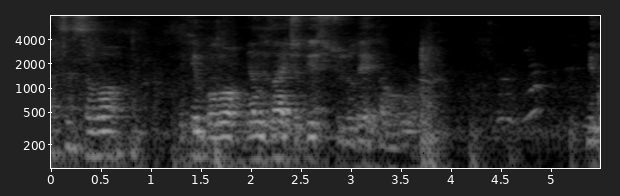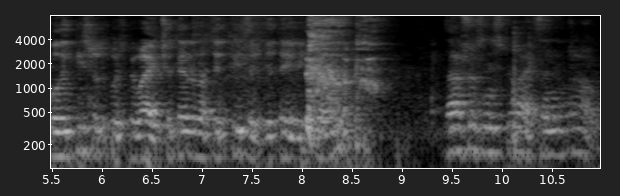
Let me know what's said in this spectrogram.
а це село, яке було, я не знаю, чи тисячу людей там було. І коли пісню таку співають 14 тисяч дітей від цього, зараз щось не співають, це неправда.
